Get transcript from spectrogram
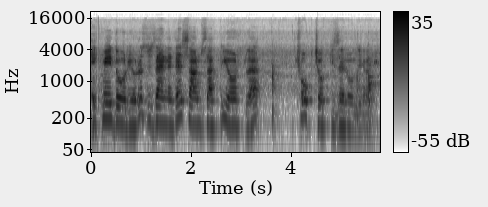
Ekmeği doğruyoruz. Üzerine de sarımsaklı yoğurtla çok çok güzel oluyor.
